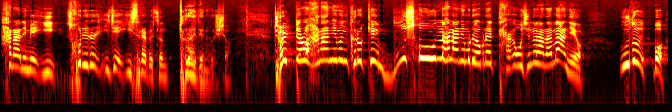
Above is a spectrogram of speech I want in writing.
하나님의 이 소리를 이제 이스라엘 백성 들어야 되는 것이죠. 절대로 하나님은 그렇게 무서운 하나님으로 여러분에 다가오시는 하나님은 아니에요. 의도 뭐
